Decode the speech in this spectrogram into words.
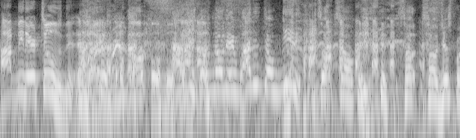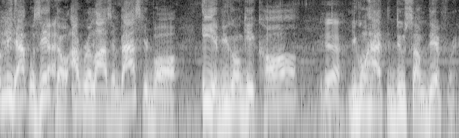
I'll be there Tuesday. Like, oh. I just don't know they. I just don't get it. So, so, so, so, just for me, that was it though. I realized in basketball, E, if you're gonna get called, Yeah. you're gonna have to do something different.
